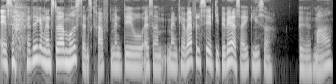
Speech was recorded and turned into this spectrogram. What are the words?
Altså, jeg ved ikke, om der er en større modstandskraft, men det er jo, altså, man kan i hvert fald se, at de bevæger sig ikke lige så øh, meget.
